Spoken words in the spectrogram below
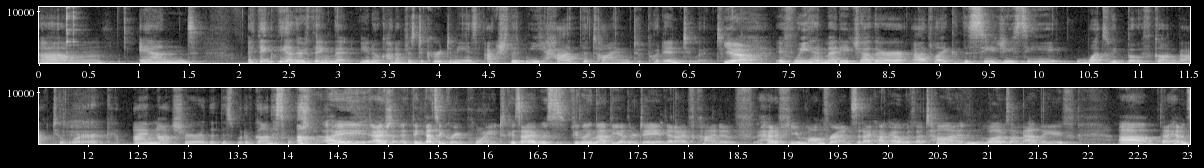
um, and i think the other thing that you know kind of just occurred to me is actually we had the time to put into it Yeah. if we had met each other at like the cgc once we'd both gone back to work i'm not sure that this would have gone as well I actually I think that's a great point because I was feeling that the other day that I've kind of had a few mom friends that I hung out with a ton while I was on mat leave um, that I haven't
